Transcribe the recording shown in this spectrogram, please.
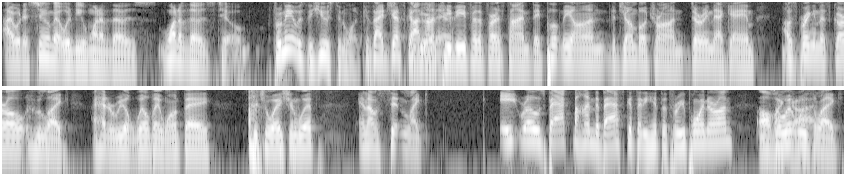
I would assume it would be one of those one of those two. For me, it was the Houston one because I had just gotten on there. TV for the first time. They put me on the jumbotron during that game. I was bringing this girl who, like, I had a real will they won't they situation with, and I was sitting like eight rows back behind the basket that he hit the three pointer on. Oh, my so it was like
